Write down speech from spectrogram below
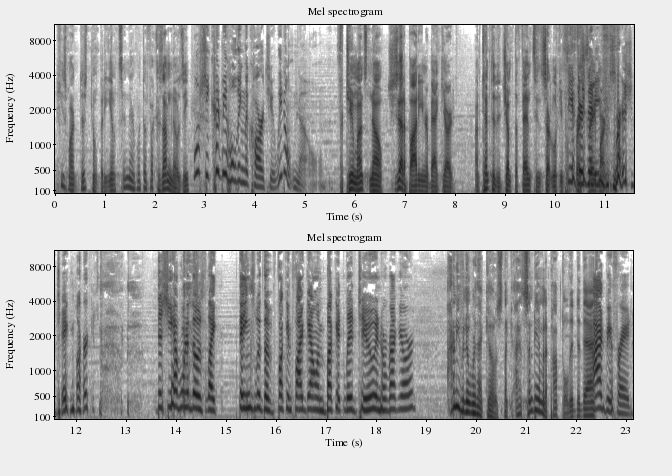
"She's smart. There's nobody else in there. What the fuck?" Because I'm nosy. Well, she could be holding the car too. We don't know. For two months, no. She's got a body in her backyard. I'm tempted to jump the fence and start looking for See if fresh there's grave any marks. fresh dig marks. Does she have one of those like things with a fucking five gallon bucket lid too in her backyard? I don't even know where that goes. Like I, someday I'm going to pop the lid to that. I'd be afraid.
